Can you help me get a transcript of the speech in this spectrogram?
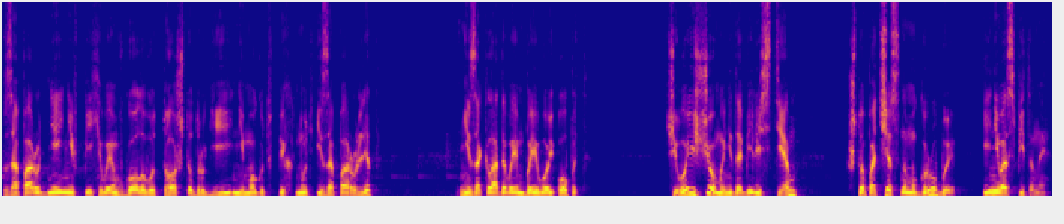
За пару дней не впихиваем в голову то, что другие не могут впихнуть и за пару лет? Не закладываем боевой опыт? Чего еще мы не добились тем, что по-честному грубы и невоспитаны?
